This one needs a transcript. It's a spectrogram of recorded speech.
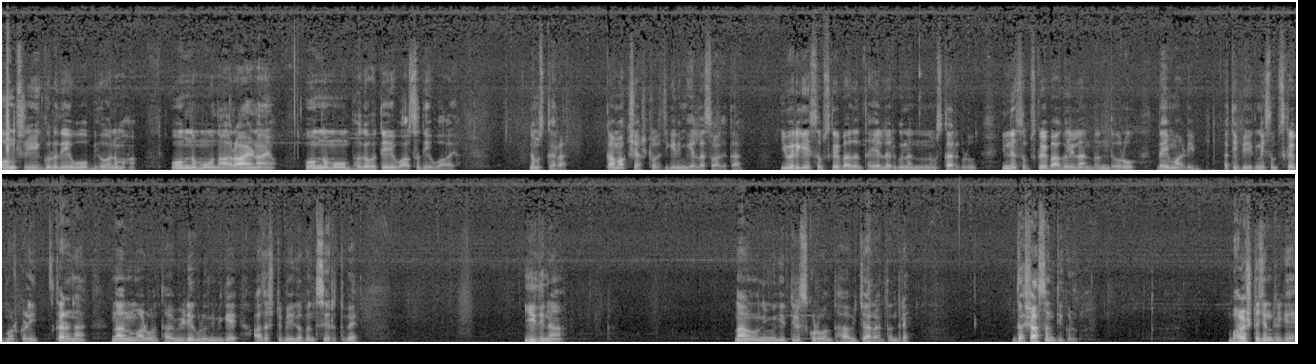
ಓಂ ಶ್ರೀ ಗುರುದೇವೋಭ್ಯೋ ನಮಃ. ಓಂ ನಮೋ ನಾರಾಯಣಾಯ. ಓಂ ನಮೋ ಭಗವತೆ ವಾಸುದೇವಾಯ. ನಮಸ್ಕಾರ. ಕಾಮಾಕ್ಷಿ ಅಸ್ಟ್ರಾಲಜಿಗೆ ನಿಮಗೆಲ್ಲ ಸ್ವಾಗತ. ಇವರಿಗೆ ಸಬ್ಸ್ಕ್ರೈಬ್ ಆದಂಥ ಎಲ್ಲರಿಗೂ ನನ್ನ ನಮಸ್ಕಾರಗಳು. ಇನ್ನೂ ಸಬ್ಸ್ಕ್ರೈಬ್ ಆಗಲಿಲ್ಲ ಅಂತಂದವರು ದಯಮಾಡಿ ಅತಿ ಬೇಗನೆ ಸಬ್ಸ್ಕ್ರೈಬ್ ಮಾಡ್ಕೊಳ್ಳಿ. ಕಾರಣ, ನಾನು ಮಾಡುವಂತಹ ವಿಡಿಯೋಗಳು ನಿಮಗೆ ಆದಷ್ಟು ಬೇಗ ಬಂದು ಸೇರುತ್ತವೆ. ಈ ದಿನ ನಾನು ನಿಮಗೆ ತಿಳಿಸ್ಕೊಡುವಂತಹ ವಿಚಾರ ಅಂತಂದರೆ ದಶಾಸಂಧಿಗಳು. ಬಹಳಷ್ಟು ಜನರಿಗೆ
